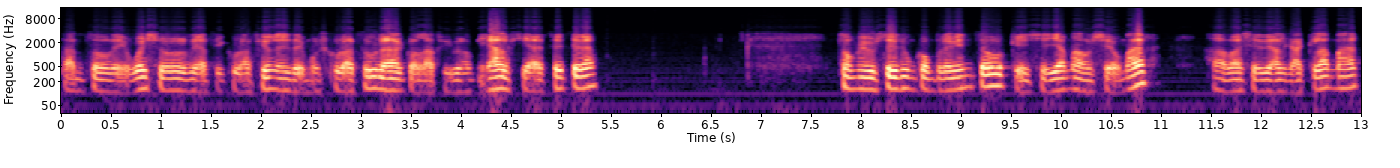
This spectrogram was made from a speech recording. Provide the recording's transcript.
tanto de huesos, de articulaciones, de musculatura, con la fibromialgia, etcétera, tome usted un complemento que se llama Oseomar, a base de alga clamar,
